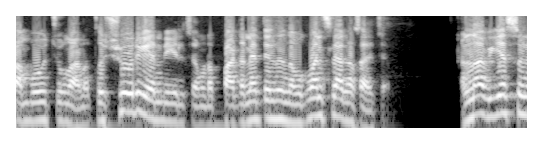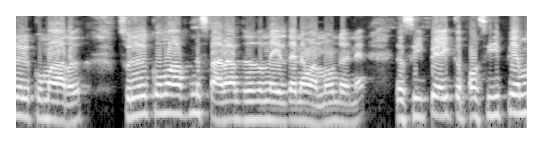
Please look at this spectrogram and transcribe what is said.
സംഭവിച്ചു എന്നാണ് തൃശ്ശൂർ കേന്ദ്രീകരിച്ച് നമ്മുടെ പഠനത്തിൽ നിന്ന് നമുക്ക് മനസ്സിലാക്കാൻ സാധിച്ചത്. എന്നാൽ വി എസ് സുനിൽകുമാർ സുനിൽകുമാറിന്റെ സ്ഥാനാർത്ഥിത്വം നേരിൽ തന്നെ വന്നുകൊണ്ട് തന്നെ സി പി ഐക്കൊപ്പം സി പി എം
